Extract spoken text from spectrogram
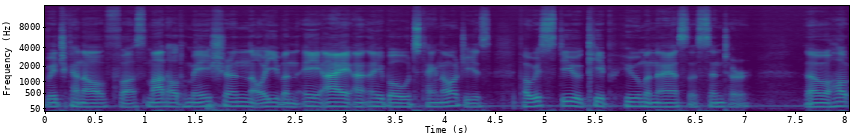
which kind of uh, smart automation or even AI-enabled technologies, but we still keep human as the center. So how,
